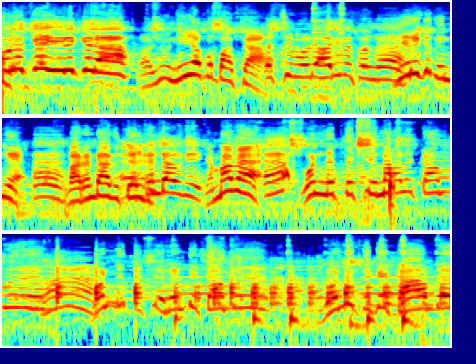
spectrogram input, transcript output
உனக்கே இருக்குடா. ஐயோ நீ எப்ப பார்த்த? வச்சு ஓடி அறிவு சொன்ன. இருக்குது நீ. ரெண்டாவது கேள்வி. ரெண்டாவது. எம்மாவே? ஒண்ணுத்துக்கு நாலு காம்பு ஆ. ஒண்ணுத்துக்கு ரெண்டு காம்பு ஒண்ணுத்துக்கு காம்பே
